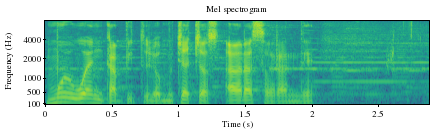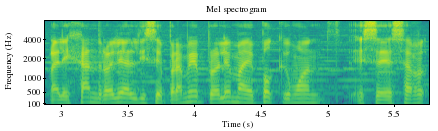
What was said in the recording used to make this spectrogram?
Muy buen capítulo, muchachos. Abrazo grande. Alejandro Leal dice, para mí el problema de Pokémon se desarro-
